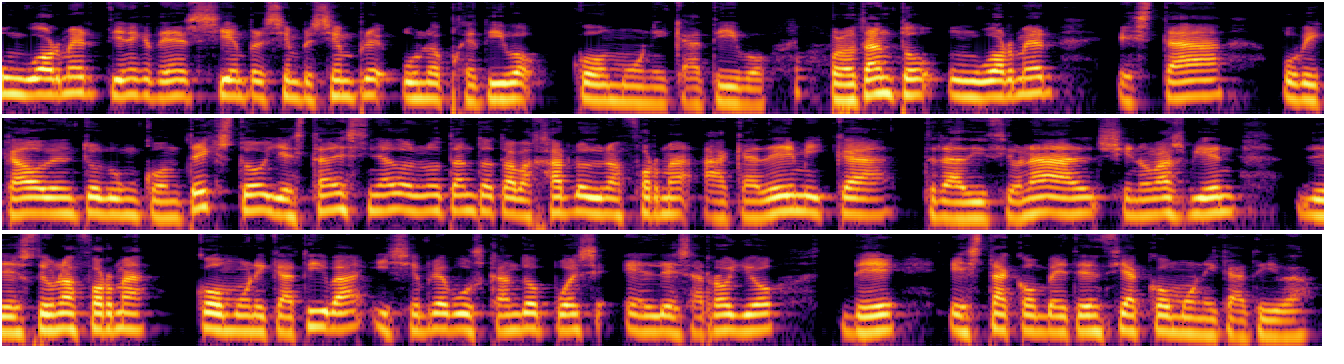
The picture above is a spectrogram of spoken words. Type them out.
un warmer tiene que tener siempre, siempre, siempre un objetivo comunicativo. Por lo tanto, un warmer está ubicado dentro de un contexto y está destinado no tanto a trabajarlo de una forma académica, tradicional, sino más bien desde una forma comunicativa y siempre buscando pues el desarrollo de esta competencia comunicativa.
